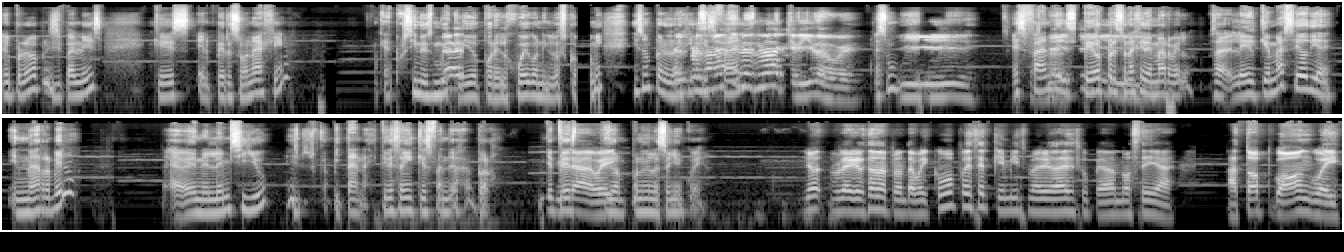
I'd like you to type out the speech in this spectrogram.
El, problema principal es que es el personaje, que de por sí no es muy Ya, querido por el juego ni los cómics. Y es un personaje, El que es personaje fan, no es nada querido, güey. es un Y... Es fan del sí. peor personaje de Marvel. O sea, el que más se odia en Marvel, eh, en el MCU, es Capitana. Y tienes a alguien que es fan de. o sea, Bro, ya te Mira, güey. poniendo la sueño en el cuello. Yo, regresando a la pregunta, güey, ¿cómo puede ser que Miss Marvel haya superado, no sé, a, a Top Gun, güey?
